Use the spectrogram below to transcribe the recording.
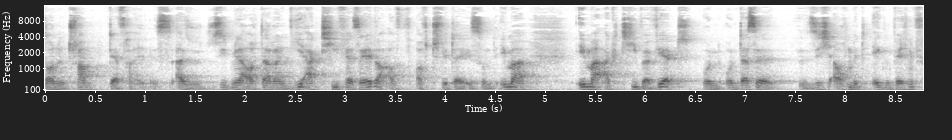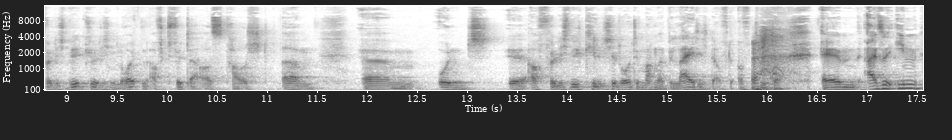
Donald Trump der Fall ist. Also sieht man ja auch daran, wie aktiv er selber auf, auf Twitter ist und immer, immer aktiver wird und, und dass er sich auch mit irgendwelchen völlig willkürlichen Leuten auf Twitter austauscht. Ähm, ähm, und äh, auch völlig willkürliche Leute manchmal beleidigt auf, auf Twitter. ähm, also ihm,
